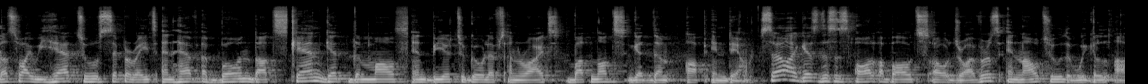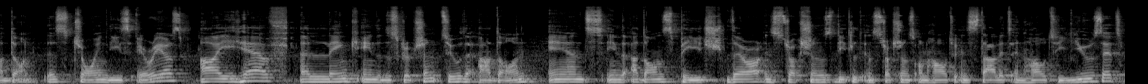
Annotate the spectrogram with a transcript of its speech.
That's why we had to separate and have a bone that can get the mouth and beard to go left and right, but not get them up and down. So I guess this is all about our drivers and now to the wiggle add-on. Let's join these areas. I have a link in the description to the add-on and in the add-ons page there are instructions, detailed instructions on how to install it and how to use it.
